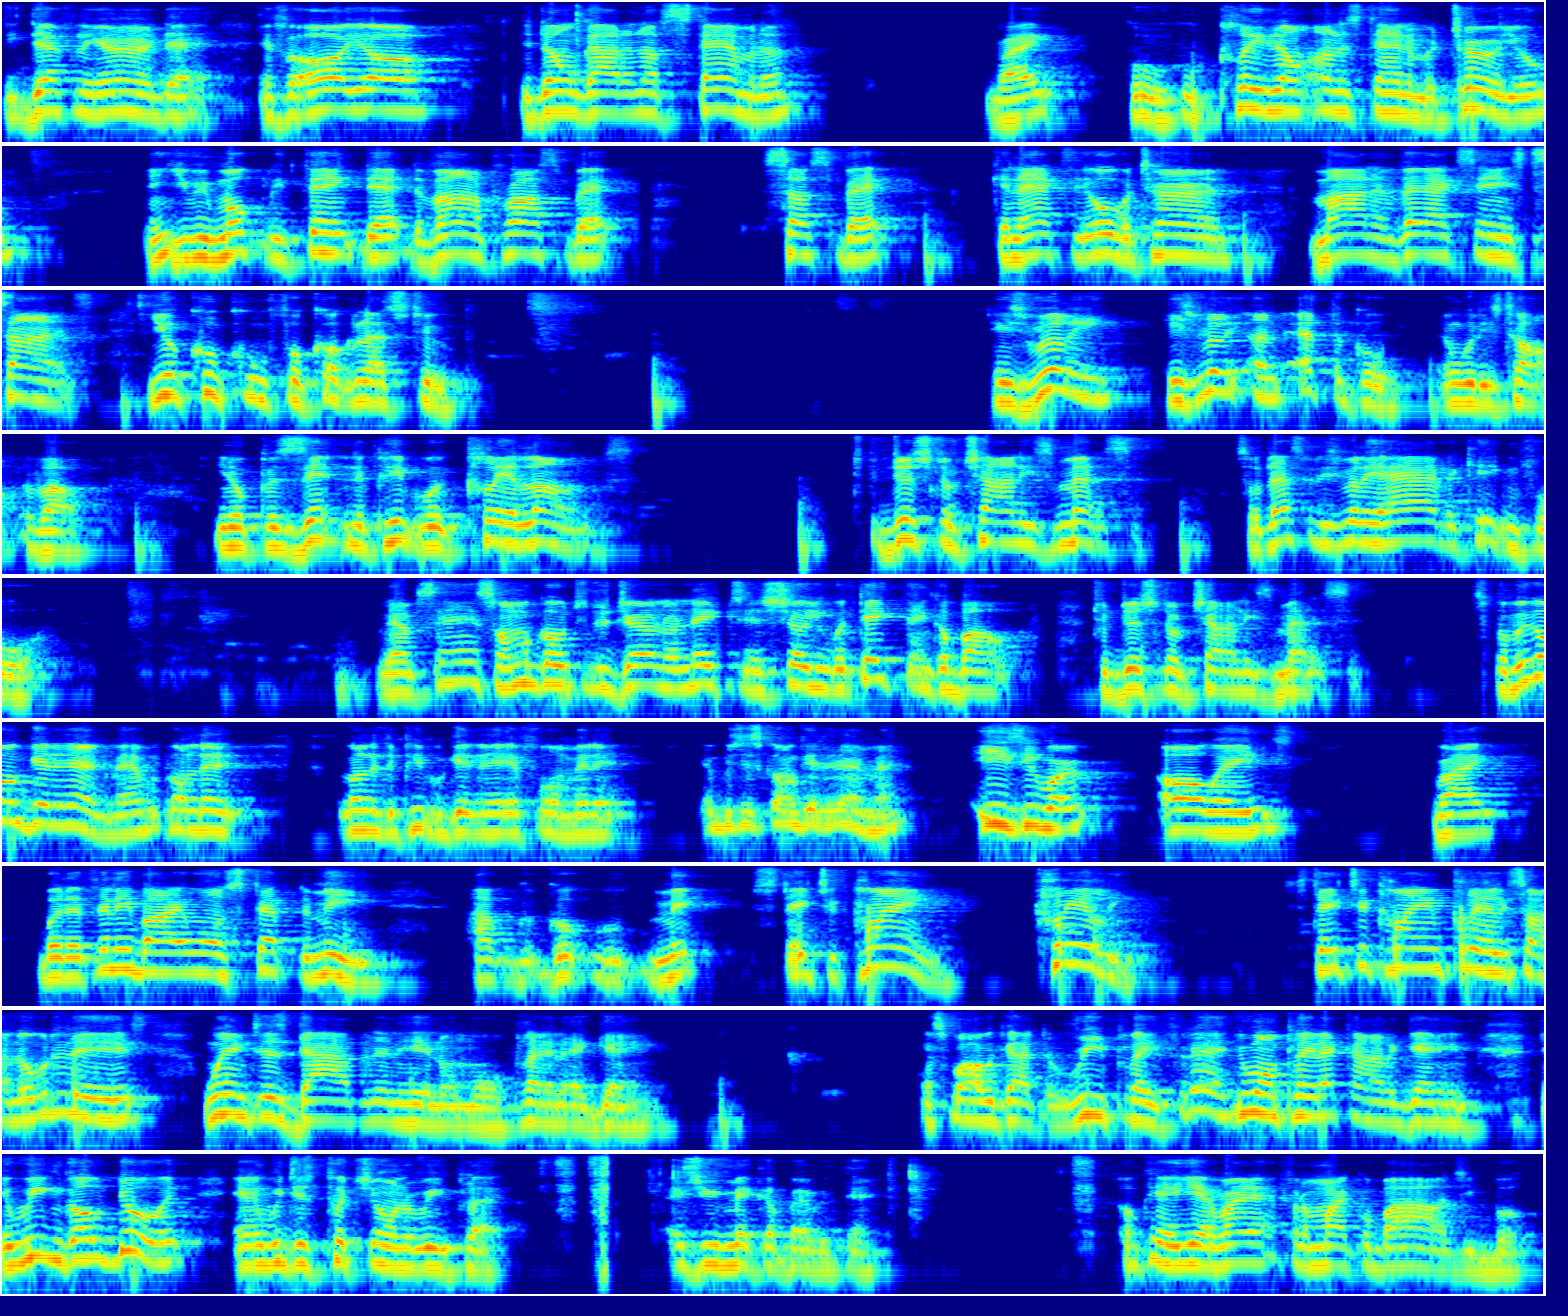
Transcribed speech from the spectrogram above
He definitely earned that. And for all y'all that don't got enough stamina, right? Who who clearly don't understand the material, and you remotely think that divine prospect suspect can actually overturn modern vaccine science, you're cuckoo for coconuts too. He's really he's really unethical in what he's talking about. You know, presenting the people with clear lungs, traditional Chinese medicine. So that's what he's really advocating for. You know what I'm saying? So I'm gonna go to the Journal of Nature and show you what they think about traditional Chinese medicine. So we're gonna get it in, man. We're gonna let we're gonna let the people get in here for a minute, and we're just gonna get it in, man. Easy work, always, right? But if anybody wants to step to me, I go make state your claim clearly. State your claim clearly so I know what it is. We ain't just diving in here no more playing that game. That's why we got the replay for that. You want to play that kind of game, then we can go do it and we just put you on the replay as you make up everything. Okay, yeah, right after the microbiology book.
